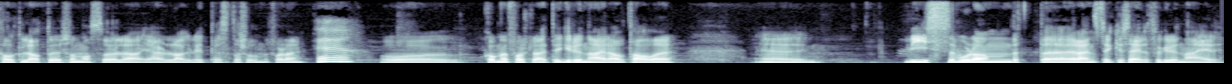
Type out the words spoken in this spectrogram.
kalkulator som også la, gjerne lager litt presentasjoner for deg. Ja, ja. Og kommer forslag til grunneieravtale. Eh, vis hvordan dette regnestykket ser ut for grunneier.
